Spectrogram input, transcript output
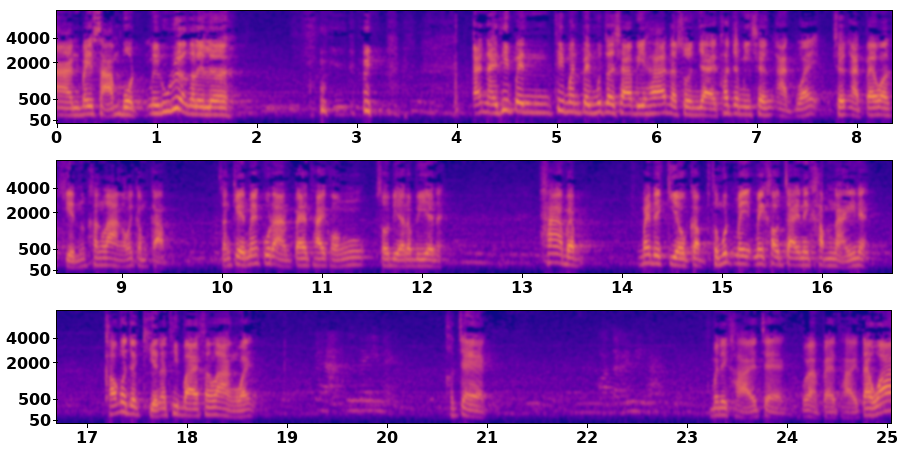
อ่านไปสามบทไม่รู้เรื่องอะไรเลย อันไหนที่เป็นที่มันเป็นมุตชาบิฮัดนะส่วนใหญ่เขาจะมีเชิงอัดไว้ เชิงอัดแปลว่าเขียนข้างล่างเอาไว้กำกับ สังเกตไหมกุรอานแปลไทยของซาอุดิอาระเบียเนี่ย ถ้าแบบไม่ได้เกี่ยวกับสมมติไม่ไม่เข้าใจในคำไหนเนี่ยเขาก็จะเขียนอธิบายข้างล่างไว้ไปหาซื้อได้ที่ไหนเขาแจก ไม่ได้ขายแจกกุรอาแปลไทย แต่ว่า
